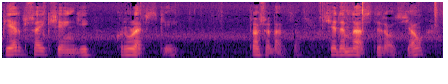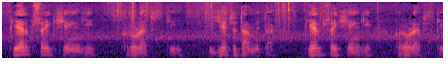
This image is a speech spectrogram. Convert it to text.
pierwszej Księgi Królewskiej. Proszę bardzo. 17 rozdział pierwszej Księgi Królewskiej. Gdzie czytamy tak? Pierwszej Księgi Królewskiej.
